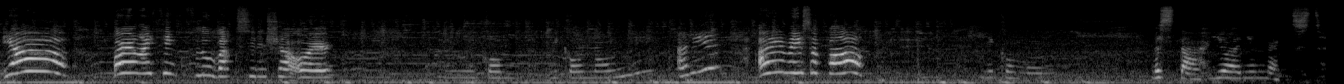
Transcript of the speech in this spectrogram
Yeah! Parang I think flu vaccine siya or Miko, Miko Ano yun? Ay, may isa pa! kung... Basta, yun, yung next.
